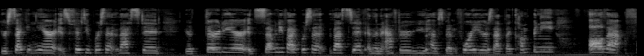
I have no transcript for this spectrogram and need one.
Your second year is 50% vested. Your third year, it's 75% vested. And then after you have spent four years at the company, all that f-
